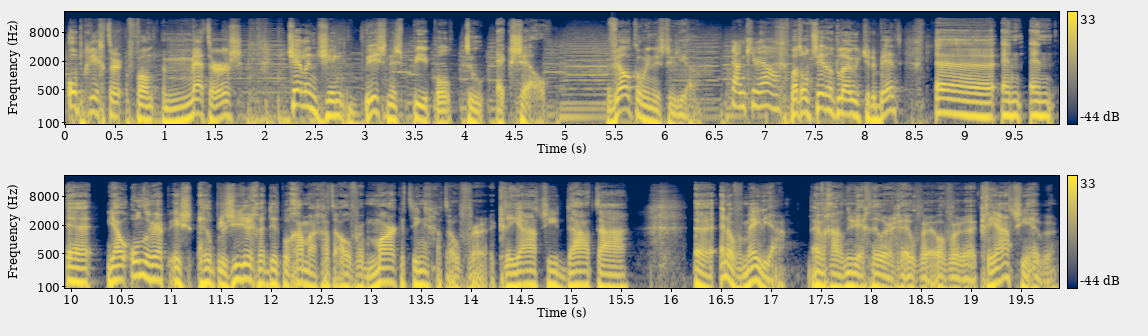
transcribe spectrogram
oprichter van Matters. Challenging Business People to Excel. Welkom in de studio. Dankjewel. Wat ontzettend leuk dat je er bent. Uh, en en uh, jouw onderwerp is heel plezierig. Dit programma gaat over marketing, gaat over creatie, data uh, en over media. En we gaan het nu echt heel erg over, over creatie hebben.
